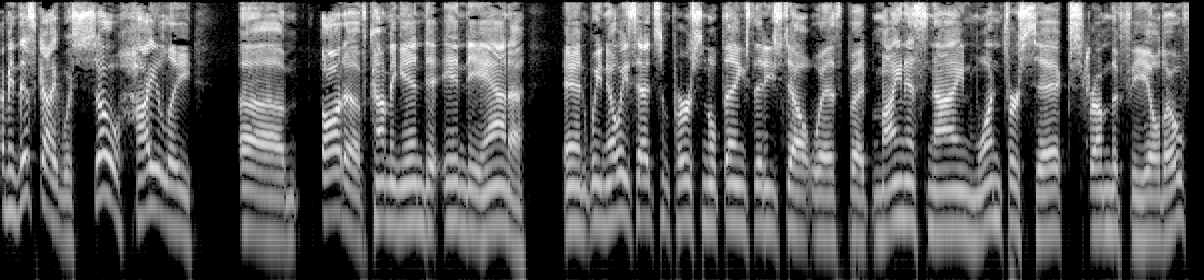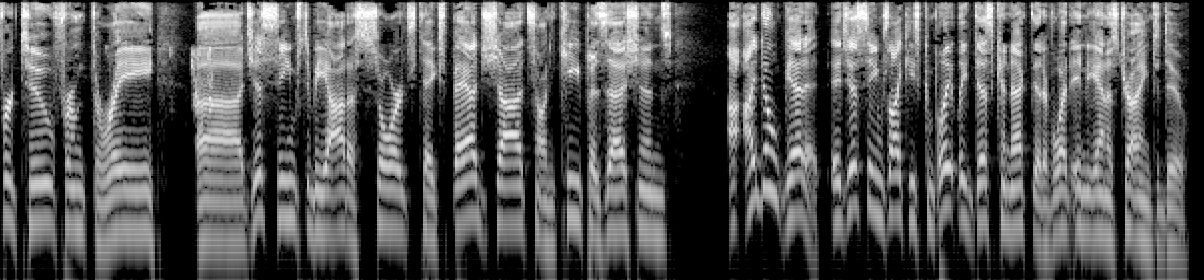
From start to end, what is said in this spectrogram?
I mean, this guy was so highly um, thought of coming into Indiana, and we know he's had some personal things that he's dealt with. But minus nine, one for six from the field, zero oh for two from three. Uh, just seems to be out of sorts. Takes bad shots on key possessions. I, I don't get it. It just seems like he's completely disconnected of what Indiana's trying to do.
